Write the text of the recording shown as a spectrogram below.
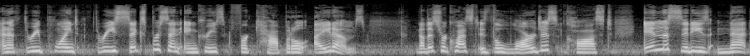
and a 3.36% increase for capital items. Now, this request is the largest cost in the city's net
